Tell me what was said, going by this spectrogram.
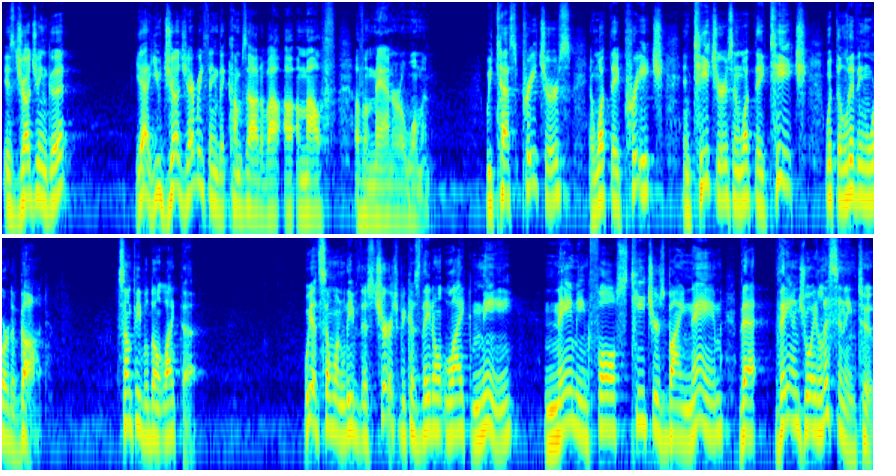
Is judging good? Yeah, you judge everything that comes out of a, a mouth of a man or a woman. We test preachers and what they preach, and teachers and what they teach with the living word of God. Some people don't like that. We had someone leave this church because they don't like me naming false teachers by name that they enjoy listening to.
